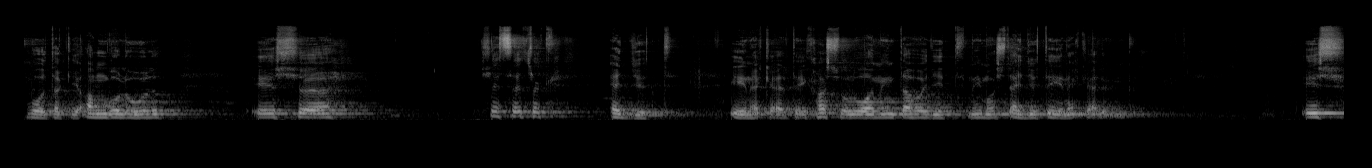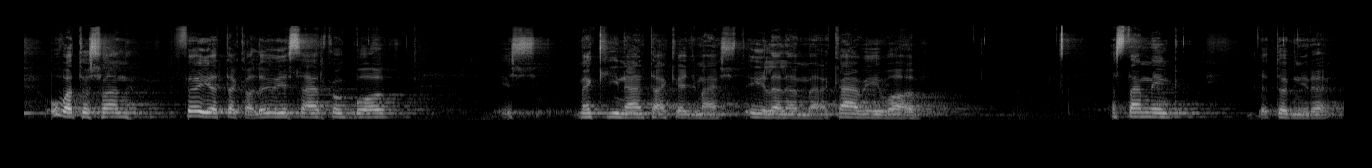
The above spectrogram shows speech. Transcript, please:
volt, aki angolul, és, és egyszer csak együtt énekelték, hasonlóan, mint ahogy itt mi most együtt énekelünk. És óvatosan följöttek a lővészárkokból, és megkínálták egymást élelemmel, kávéval. Aztán még ugye többnyire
